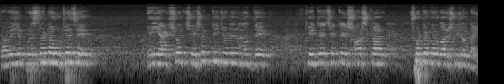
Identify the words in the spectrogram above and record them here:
তবে যে প্রশ্নটা উঠেছে, এই একশো ছেষট্টি জনের মধ্যে কেটে ছেটে সংস্কার ছোট করবার সুযোগ নাই।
